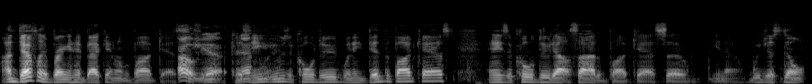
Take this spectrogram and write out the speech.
I'm definitely bringing him back in on the podcast. Oh, yeah, because he, he was a cool dude when he did the podcast, and he's a cool dude outside of the podcast. So you know, we just don't.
